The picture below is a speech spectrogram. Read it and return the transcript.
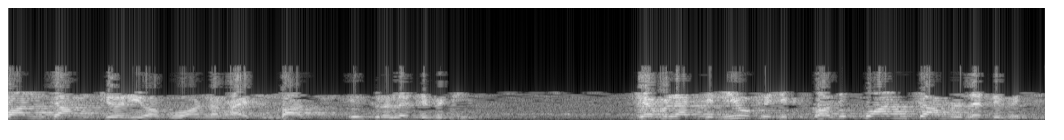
quantum theory of Werner Heisenberg into relativity developed the new physics called the quantum relativity.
